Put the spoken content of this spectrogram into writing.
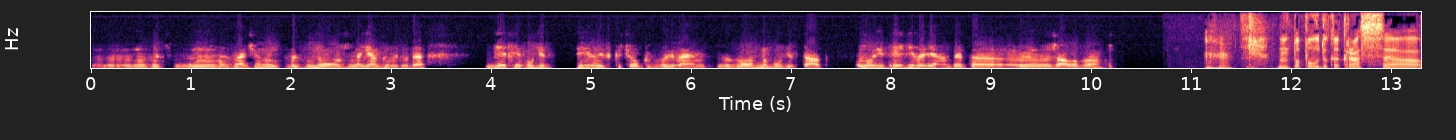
э, назначены, возможно, я говорю, да, если будет сильный скачок заболеваемости, возможно, будет так. Ну и третий вариант – это жалоба Угу. По поводу как раз э,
